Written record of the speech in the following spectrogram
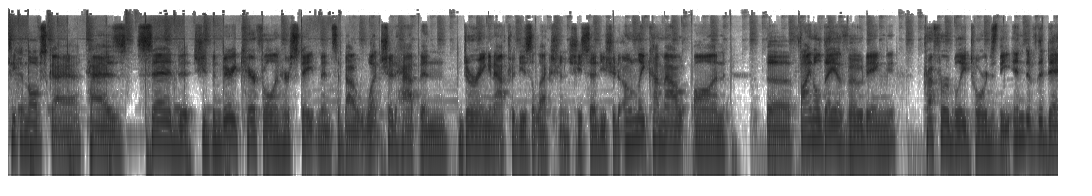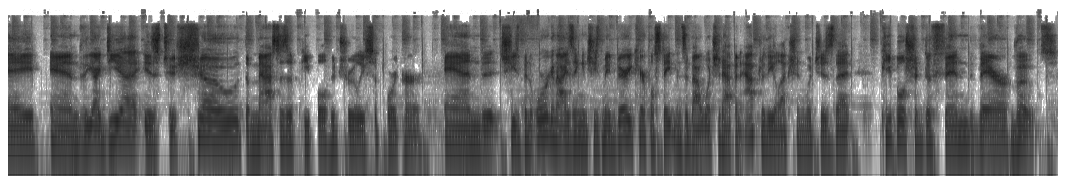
Tikhanovskaya has said she's been very careful in her statements about what should happen during and after these elections. She said you should only come out on the final day of voting preferably towards the end of the day. And the idea is to show the masses of people who truly support her. And she's been organizing and she's made very careful statements about what should happen after the election, which is that people should defend their votes.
